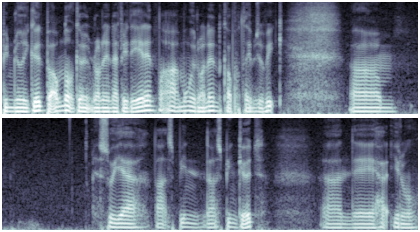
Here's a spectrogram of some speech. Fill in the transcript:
been really good. But I'm not going running every day like. I'm only running a couple of times a week. Um, so yeah, that's been that's been good. and uh, you know,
